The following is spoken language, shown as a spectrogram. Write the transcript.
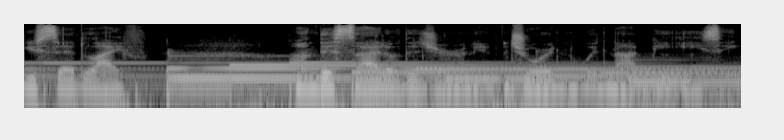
You said life on this side of the journey, Jordan would not be easy.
